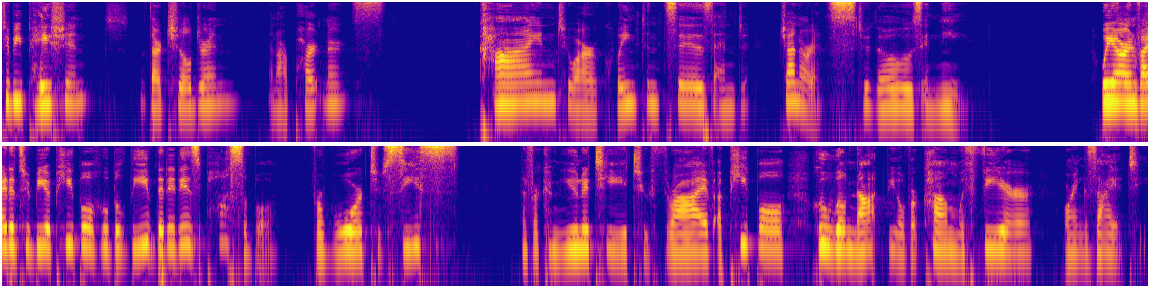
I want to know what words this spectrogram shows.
to be patient with our children and our partners, kind to our acquaintances, and generous to those in need. We are invited to be a people who believe that it is possible for war to cease and for community to thrive, a people who will not be overcome with fear or anxiety,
